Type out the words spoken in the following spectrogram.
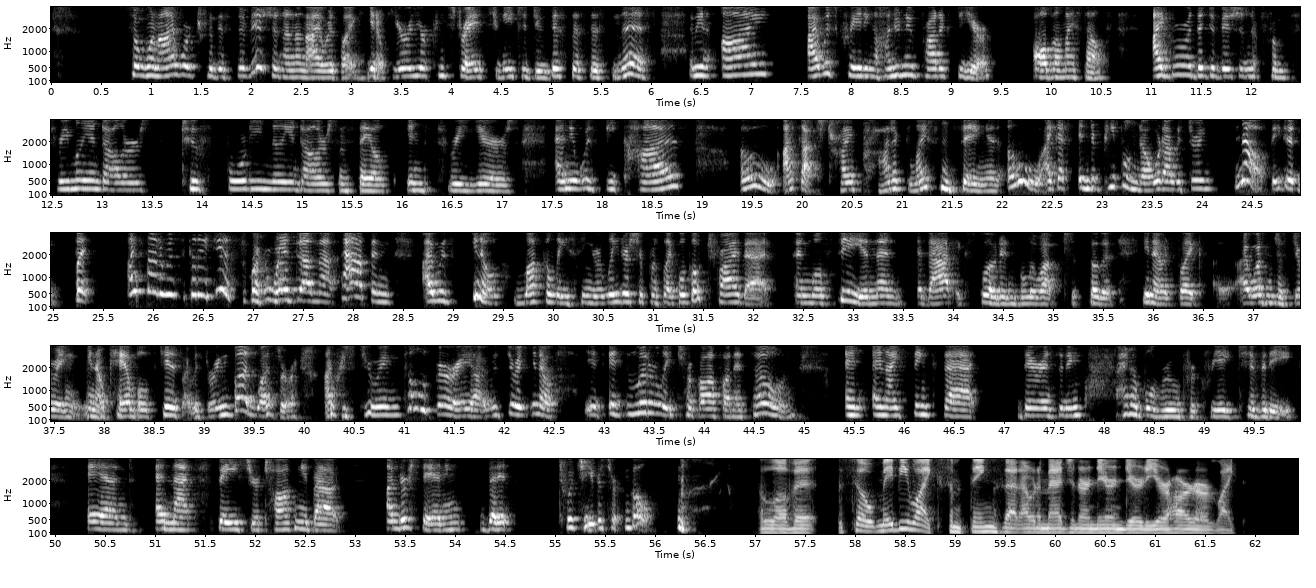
So when I worked for this division, and then I was like, you know, here are your constraints. You need to do this, this, this, and this. I mean, I I was creating 100 new products a year all by myself. I grew the division from $3 million to $40 million in sales in three years. And it was because, oh, I got to try product licensing and oh, I got, and did people know what I was doing? No, they didn't. But I thought it was a good idea. So I went down that path and I was, you know, luckily senior leadership was like, well, go try that and we'll see. And then that exploded and blew up to, so that, you know, it's like I wasn't just doing, you know, Campbell's kids. I was doing Budweiser. I was doing Pillsbury. I was doing, you know, it, it literally took off on its own. And, and I think that there is an incredible room for creativity and and that space you're talking about understanding that it's to achieve a certain goal i love it so maybe like some things that i would imagine are near and dear to your heart are like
